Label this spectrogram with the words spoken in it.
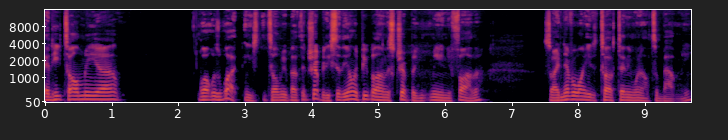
And he told me uh, what was what. He, told me about the trip, and he said the only people on this trip are me and your father. So I never want you to talk to anyone else about me.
